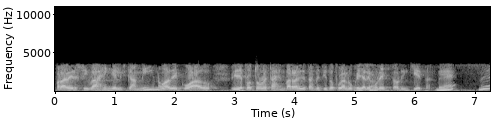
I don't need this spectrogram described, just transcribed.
para ver si vas en el camino adecuado y de pronto no lo estás embarrando y te estás metiendo por algo que ya le molesta o le inquieta. ¿Ve? ¿Ve?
